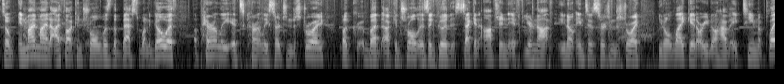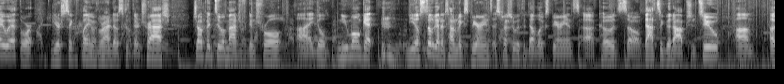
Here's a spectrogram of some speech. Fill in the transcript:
So in my mind I thought control was the best one to go with. Apparently it's currently search and destroy but but uh, control is a good second option. If you're not you know into search and destroy you don't like it or you don't have a team to play with or you're sick of playing with randos because they're trash jump into a match of control uh, you'll you won't get you'll still get a ton of experience especially with the double experience uh, codes so that's a good option too. Um, uh,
